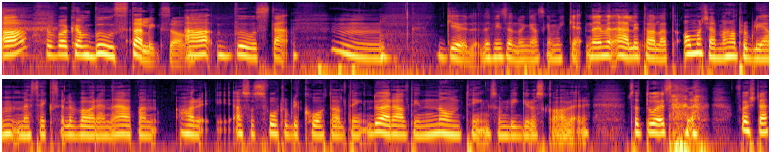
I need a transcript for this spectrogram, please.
Ja, vad kan boosta liksom? ja boosta. Hmm. Gud, det finns ändå ganska mycket. Nej men ärligt talat, om man känner att man har problem med sex eller vad det än är, att man har alltså, svårt att bli kåt och allting, då är det alltid någonting som ligger och skaver. Så att då är det så här, första,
